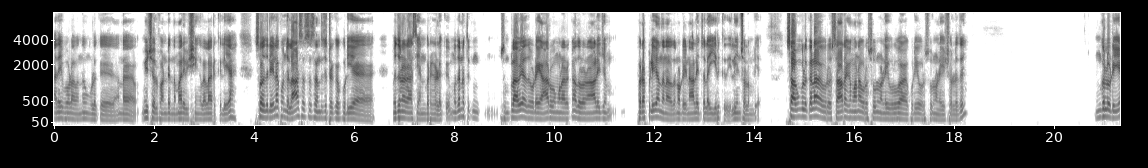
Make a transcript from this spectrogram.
அதே போல் வந்து உங்களுக்கு அந்த மியூச்சுவல் ஃபண்டு இந்த மாதிரி விஷயங்களெல்லாம் இருக்குது இல்லையா? ஸோ இதுலலாம் கொஞ்சம் லாஸஸ் சந்திச்சுட்டு இருக்கக்கூடிய மிதுன ராசி அன்பர்களுக்கு மிதுனத்துக்கு சிம்பிளாகவே அதோடைய ஆர்வமெல்லாம் இருக்கும். அதோட நாலேஜும் பிறப்பிலேயே அந்த அதனுடைய நாலேஜ் எல்லாம் இருக்குது. இல்லைன்னு சொல்ல முடியாது. ஸோ அவங்களுக்கெல்லாம் ஒரு சாதகமான ஒரு சூழ்நிலை உருவாகக்கூடிய ஒரு சூழ்நிலையை சொல்லுது. உங்களுடைய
